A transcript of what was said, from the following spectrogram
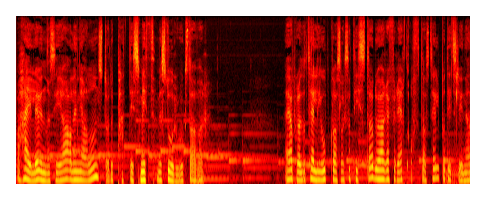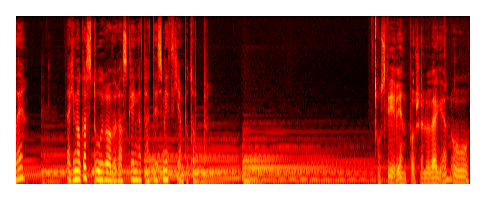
På hele undersida av linjalen står det Patti Smith med store bokstaver. Jeg har prøvd å telle hop hva slags artister du har referert oftest til på tidslinja di. Det er ikke noe stor overrasking at Patti Smith kommer på topp. Hun skriver inn på selve veggen og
